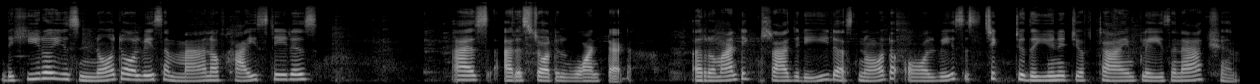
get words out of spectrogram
The hero is not always a man of high status as Aristotle wanted. A romantic tragedy does not always stick to the unity of time, place, and action.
